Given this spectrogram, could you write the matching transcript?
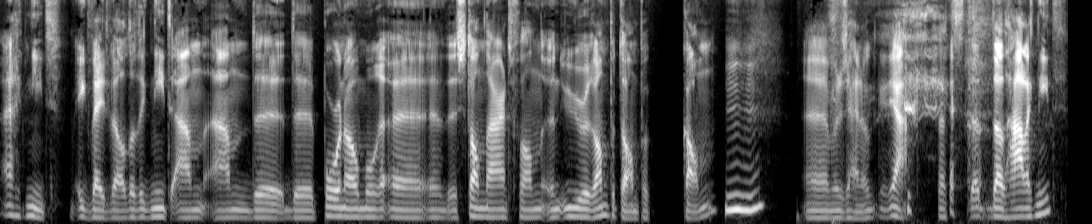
Eigenlijk niet. Ik weet wel dat ik niet aan, aan de, de porno eh, eh, de standaard van een uur rampetampen kan. Mhm. Eh, maar er zijn ook... Ja, dat, dat, dat haal ik niet.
